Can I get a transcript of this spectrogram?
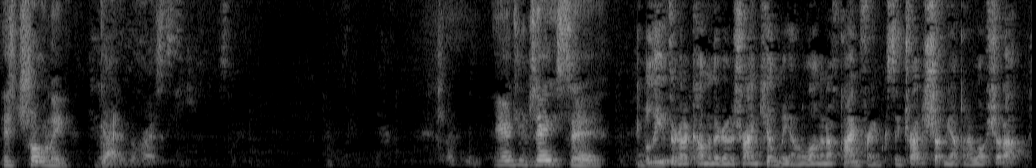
His trolling got him arrested. Andrew Tate said, believe they're going to come and they're going to try and kill me on a long enough time frame because they tried to shut me up and I won't shut up.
